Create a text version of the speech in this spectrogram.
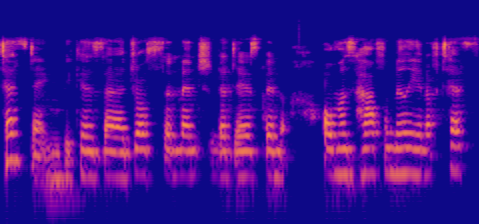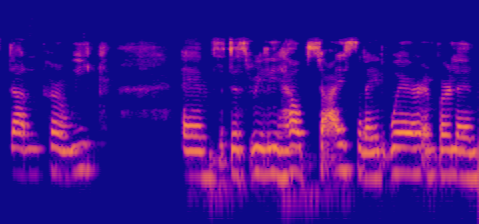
testing, because uh, Drosten mentioned that there's been almost half a million of tests done per week. And this really helps to isolate where in Berlin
